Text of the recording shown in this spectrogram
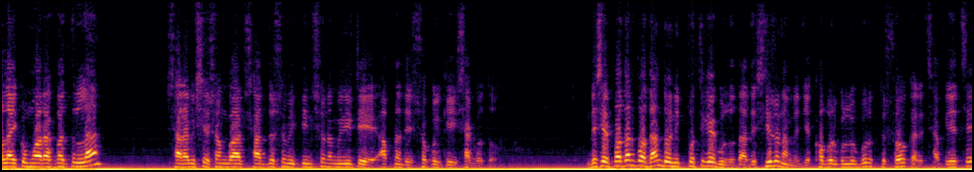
আলাইকুম রহমতুল্লাহ। সারা বিশ্বের সংবাদ সাত দশমিক তিন শূন্য মিনিটে আপনাদের সকলকে স্বাগত। দেশের প্রধান প্রধান দৈনিক পত্রিকাগুলো তাদের শিরোনামে যে খবরগুলো গুরুত্ব সহকারে ছাপিয়েছে,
